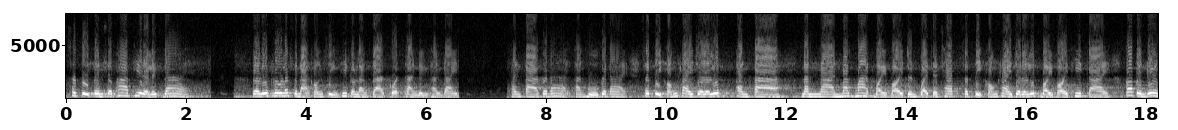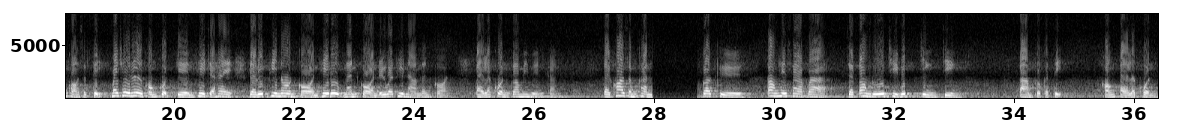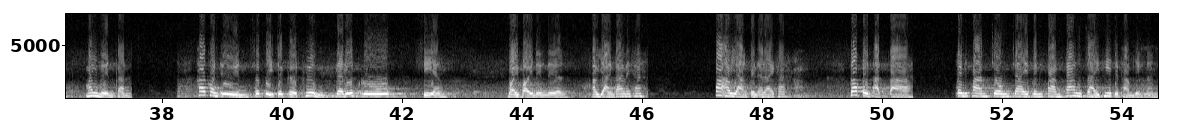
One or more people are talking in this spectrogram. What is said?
สติเป็นสภาพที่ระลึกได้ ระลึกรู้ลักษณะของสิ่งที่กำลังปรากฏทางหนึ่งทางใด ทางตาก็ได้ ทางหูก็ได้ สติของใครจะระลึกทางตานานๆ มากๆ บ่อยๆ จนกว่าจะชัด สติของใครจะระลึกบ่อยๆ ที่กาย ก็เป็นเรื่องของสติ ไม่ใช่เรื่องของกฎเกณฑ์ที่จะให้ระลึกที่โน่นก่อนที่รูปนั้นก่อน หรือว่าที่นามนั้นก่อน แต่ละคนก็ไม่เหมือนกัน แต่ข้อสำคัญก็คือต้องให้ทราบว่าจะต้องรู้ชีวิตจริง ๆ ตามปกติของแต่ละคน ไม่เหมือนกัน ถ้าคนอื่นสติจะเกิดขึ้นระลึกรู้เสียง บ่อยๆเนืองๆเอาอย่างได้ไหมคะ ถ้าเอาอย่างเป็นอะไรคะ ก็เป็นอัตตา เป็นความจงใจเป็นความตั้งใจที่จะทำอย่างนั้น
